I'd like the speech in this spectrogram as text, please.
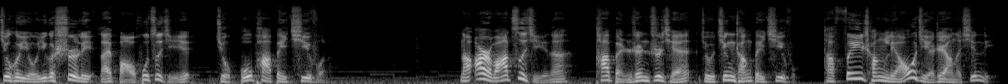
就会有一个势力来保护自己，就不怕被欺负了。那二娃自己呢？他本身之前就经常被欺负，他非常了解这样的心理，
